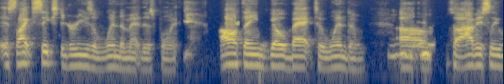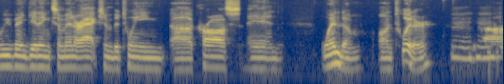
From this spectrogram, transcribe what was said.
it's like six degrees of Windham at this point. All things go back to Windham. Mhm. Um, so obviously, we've been getting some interaction between uh, Cross and Windham on Twitter. Mhm. Uh,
